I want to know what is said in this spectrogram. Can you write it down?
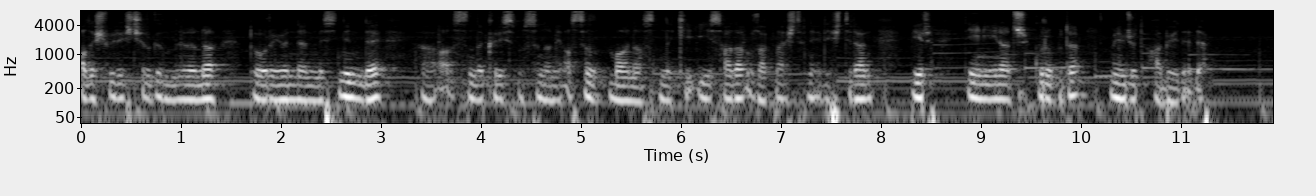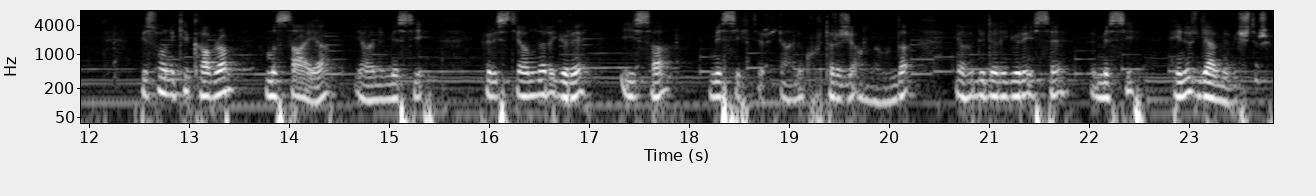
alışveriş çılgınlığına doğru yönlenmesinin de e, aslında Christmas'ın hani asıl manasındaki İsa'dan uzaklaştığını eleştiren bir dini inanç grubu da mevcut ABD'de. Bir sonraki kavram Messiah yani Mesih. Hristiyanlara göre İsa Mesih'tir yani kurtarıcı anlamında. Yahudilere göre ise Mesih henüz gelmemiştir.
